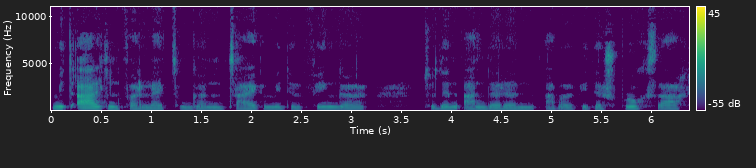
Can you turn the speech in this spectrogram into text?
mit alten Verletzungen, zeigen mit dem Finger zu den anderen. Aber wie der Spruch sagt,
